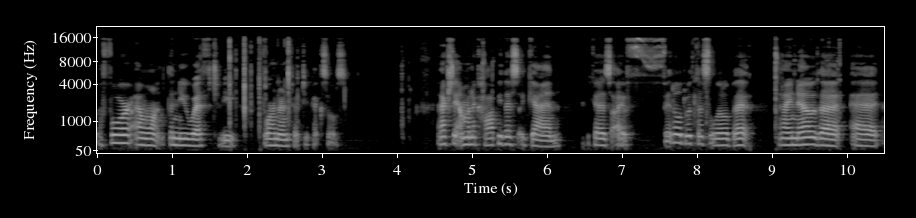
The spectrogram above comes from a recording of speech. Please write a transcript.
before, I want the new width to be 450 pixels. And actually, I'm going to copy this again because I fiddled with this a little bit, and I know that at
